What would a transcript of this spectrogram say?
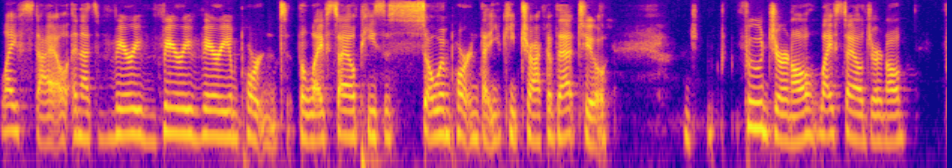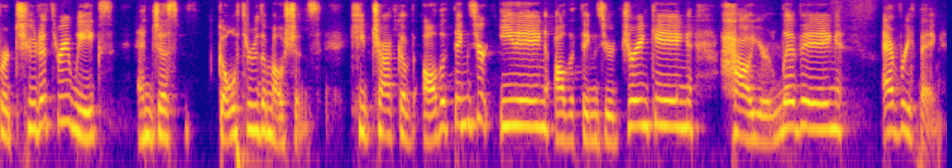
lifestyle. And that's very, very, very important. The lifestyle piece is so important that you keep track of that too food journal, lifestyle journal for two to three weeks and just go through the motions. Keep track of all the things you're eating, all the things you're drinking, how you're living, everything,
